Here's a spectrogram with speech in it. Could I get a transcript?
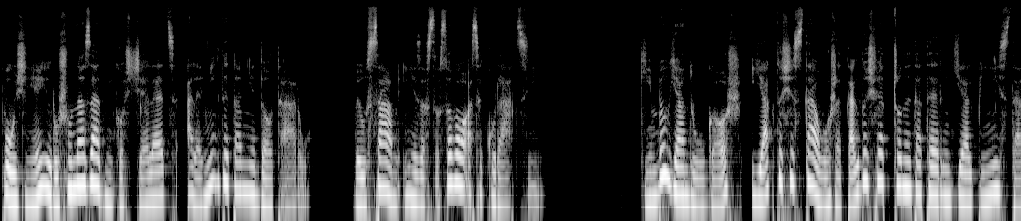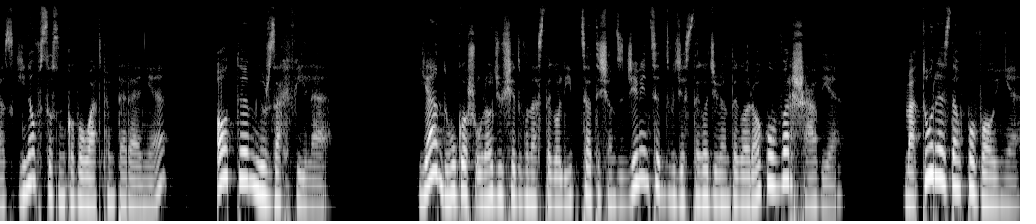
Później ruszył na zadni kościelec, ale nigdy tam nie dotarł. Był sam i nie zastosował asekuracji. Kim był Jan Długosz i jak to się stało, że tak doświadczony taternik i alpinista zginął w stosunkowo łatwym terenie? O tym już za chwilę. Jan Długosz urodził się 12 lipca 1929 roku w Warszawie. Maturę zdał po wojnie,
